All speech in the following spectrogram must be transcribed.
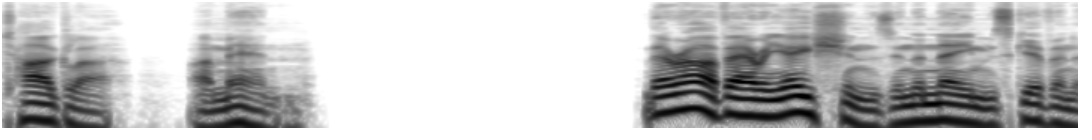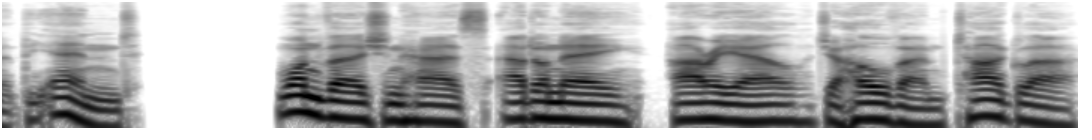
Tagla. Amen. There are variations in the names given at the end, one version has Adonai, Ariel, Jehovah, Tagla,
